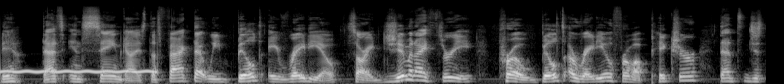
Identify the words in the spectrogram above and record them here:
Yeah, that's insane, guys. The fact that we built a radio, sorry, Gemini 3 Pro built a radio from a picture, that's just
